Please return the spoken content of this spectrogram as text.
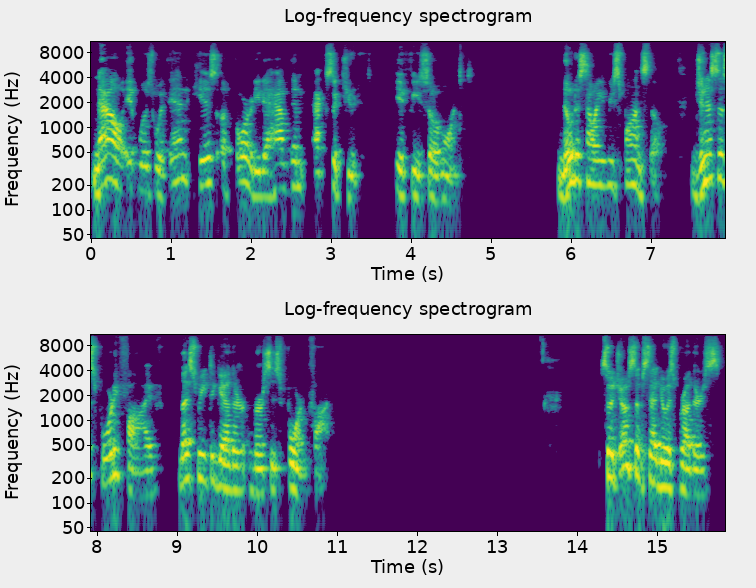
Now it was within his authority to have them executed if he so wanted. Notice how he responds, though. Genesis 45, let's read together verses 4 and 5. So Joseph said to his brothers,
